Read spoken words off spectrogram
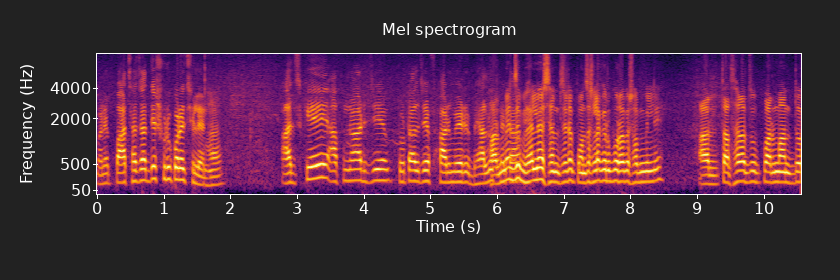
মানে পাঁচ হাজার দিয়ে শুরু করেছিলেন। হ্যাঁ। আজকে আপনার যে টোটাল যে ফার্মের ভ্যালু ফার্মের যে ভ্যালুয়েশন সেটা পঞ্চাশ লাখের উপর হবে সব মিলিয়ে। আর তাছাড়া তো পার মান্থ তো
